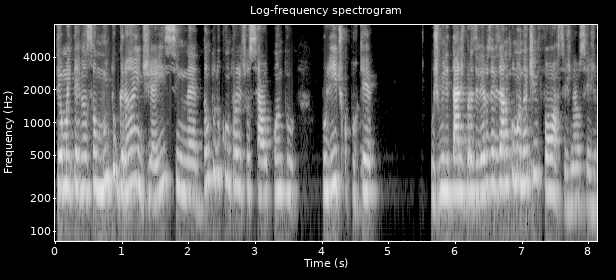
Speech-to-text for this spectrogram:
ter uma intervenção muito grande, aí sim, né, tanto do controle social quanto político, porque os militares brasileiros eles eram comandantes em forças, né, ou seja,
